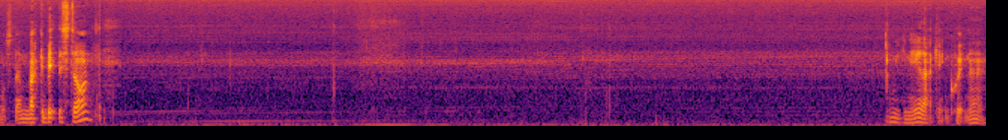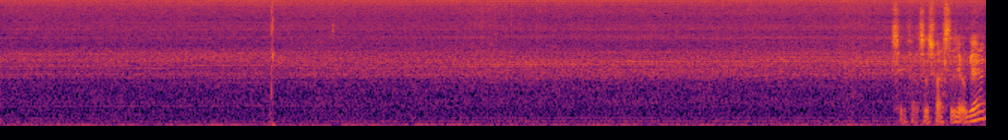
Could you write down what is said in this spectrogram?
I'll stand back a bit this time. Oh, you can hear that getting quick now. See if that's as fast as it'll go.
